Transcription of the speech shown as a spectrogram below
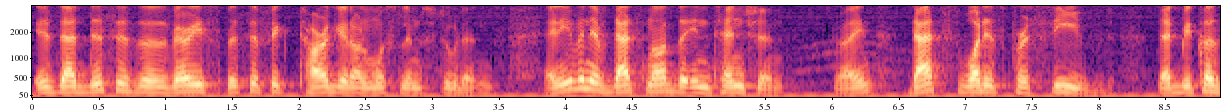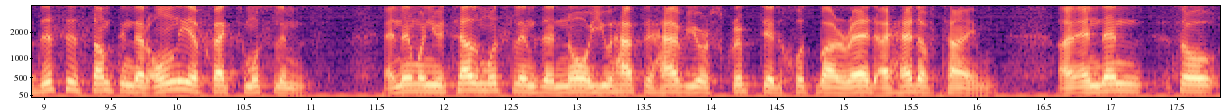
is that this is a very specific target on Muslim students. And even if that's not the intention, right, that's what is perceived. That because this is something that only affects Muslims. And then when you tell Muslims that no, you have to have your scripted khutbah read ahead of time. Uh, and then, so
